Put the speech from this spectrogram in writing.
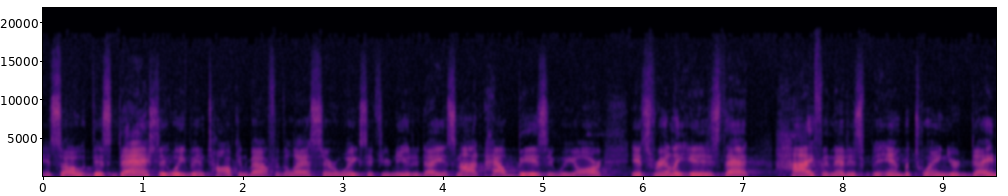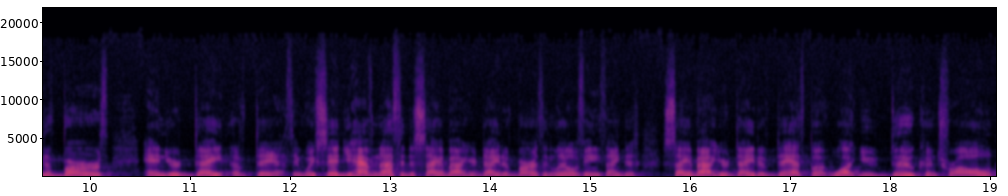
And so, this dash that we've been talking about for the last several weeks, if you're new today, it's not how busy we are. It's really it is that hyphen that is in between your date of birth and your date of death. And we've said you have nothing to say about your date of birth and little, if anything, to say about your date of death, but what you do control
